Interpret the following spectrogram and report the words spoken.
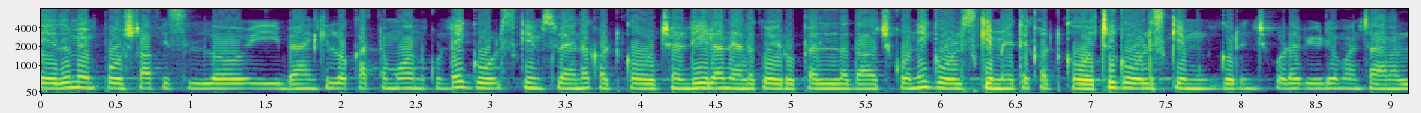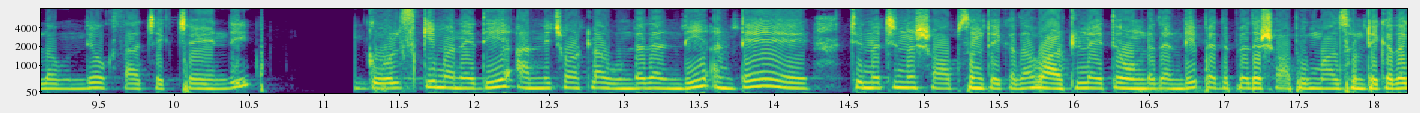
లేదు మేము పోస్ట్ ఆఫీసుల్లో ఈ బ్యాంకులో కట్టము అనుకుంటే గోల్డ్ స్కీమ్స్లో అయినా కట్టుకోవచ్చు అండి ఇలా నెలకు వెయ్యి రూపాయలు దాచుకొని గోల్డ్ స్కీమ్ అయితే కట్టుకోవచ్చు. గోల్డ్ స్కీమ్ గురించి కూడా వీడియో మన ఛానల్లో ఉంది. ఒకసారి చెక్ చేయండి. గోల్డ్ స్కీమ్ అనేది అన్ని చోట్ల ఉండదండి. అంటే చిన్న చిన్న షాప్స్ ఉంటాయి కదా వాటిలో అయితే ఉండదండి. పెద్ద పెద్ద షాపింగ్ మాల్స్ ఉంటాయి కదా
